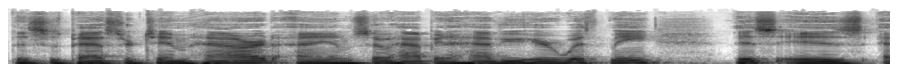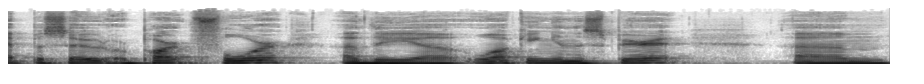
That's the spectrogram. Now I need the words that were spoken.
This is Pastor Tim Howard. I am so happy to have you here with me. This is episode or part four of the uh, Walking in the Spirit um,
